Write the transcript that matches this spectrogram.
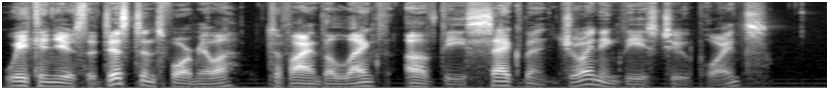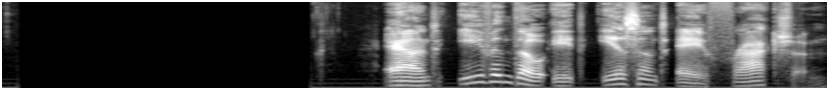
We can use the distance formula to find the length of the segment joining these two points. And even though it isn't a fraction,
